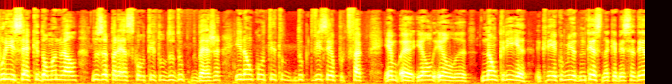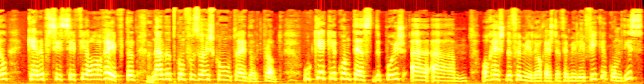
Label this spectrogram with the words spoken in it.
Por isso é que Dom Manuel nos aparece com o título de Duque de Beja e não com o título de Duque de Viseu, porque, de facto, é, é, ele, ele não queria, queria que o miúdo metesse na cabeça dele que era preciso ser fiel ao rei. Portanto, nada de confusões com o traidor. Pronto. O que é que acontece depois a, a, ao resto da família? O resto da família fica, como disse,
